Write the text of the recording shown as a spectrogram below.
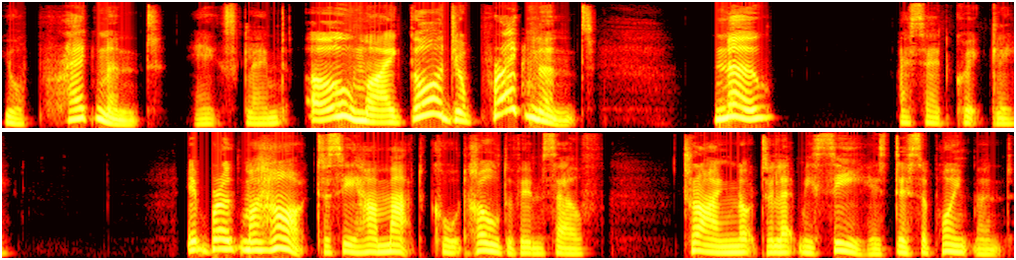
You're pregnant, he exclaimed. Oh my God, you're pregnant! No, I said quickly. It broke my heart to see how Matt caught hold of himself, trying not to let me see his disappointment.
